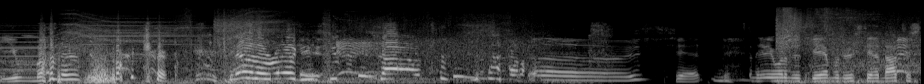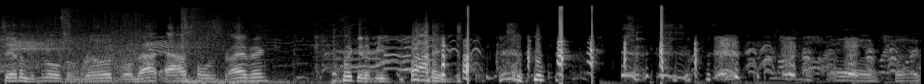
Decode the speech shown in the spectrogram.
you motherfucker! Get out of the road, you stupid child! Oh, shit. Does anyone in this game understand not to stand in the middle of the road while that asshole is driving? Look at him, he's blind! Oh, oh, fuck.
